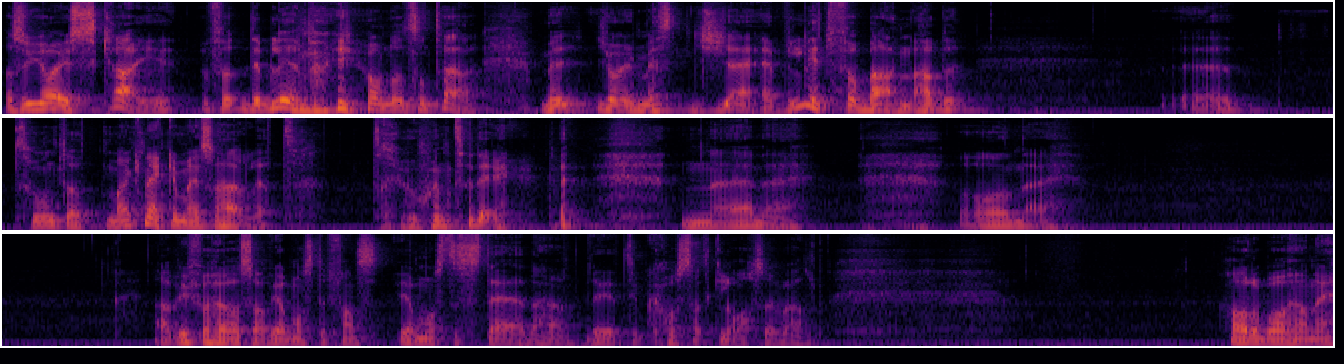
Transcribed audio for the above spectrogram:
Alltså jag är skraj, för det blir man ju av något sånt här. Men jag är mest jävligt förbannad. Eh, tror inte att man knäcker mig så här lätt. Tror inte det. nej, nej. Åh nej. Ja, vi får höras av. Jag måste, fanns, jag måste städa här. Det är typ krossat glas överallt. Ha det bra hörni.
